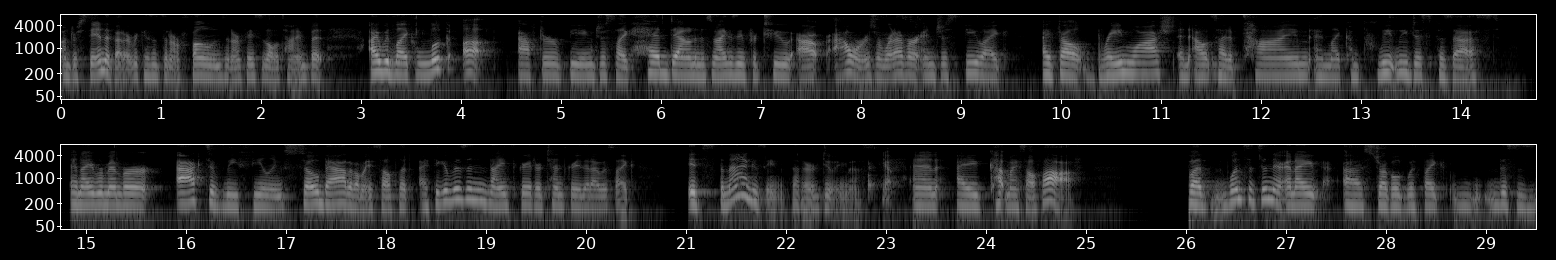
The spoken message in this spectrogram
understand it better because it's in our phones and our faces all the time. But I would like look up after being just like head down in this magazine for two hours or whatever, and just be like, I felt brainwashed and outside of time and like completely dispossessed. And I remember actively feeling so bad about myself that I think it was in ninth grade or tenth grade that I was like, it's the magazines that are doing this. Yep. And I cut myself off but once it's in there and i uh, struggled with like this is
